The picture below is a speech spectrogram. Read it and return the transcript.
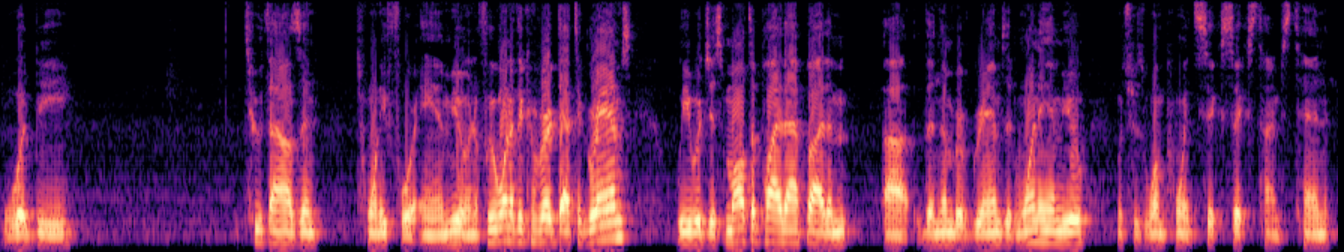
would be 2024 AMU. And if we wanted to convert that to grams, we would just multiply that by the, uh, the number of grams in 1 AMU which was 1.66 times 10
